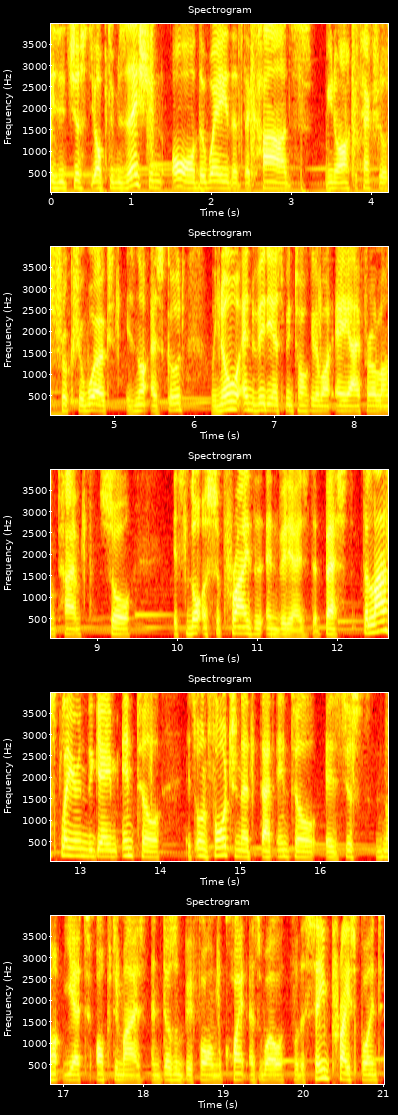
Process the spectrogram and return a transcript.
is it just the optimization or the way that the cards you know, architectural structure works is not as good. We know NVIDIA has been talking about AI for a long time, so it's not a surprise that NVIDIA is the best. The last player in the game, Intel, it's unfortunate that Intel is just not yet optimized and doesn't perform quite as well for the same price point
